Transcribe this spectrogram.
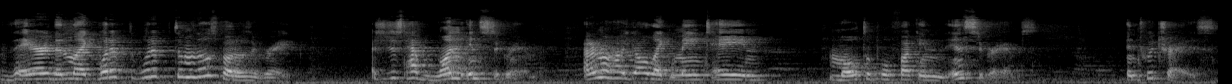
there, then like what if what if some of those photos are great? I should just have one Instagram. I don't know how y'all like maintain multiple fucking Instagrams and Twittrays.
